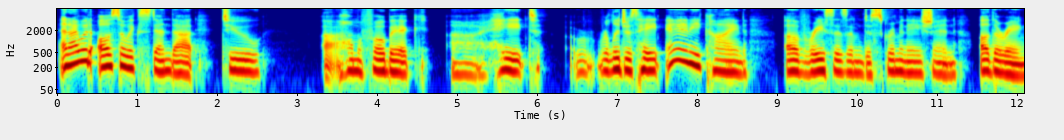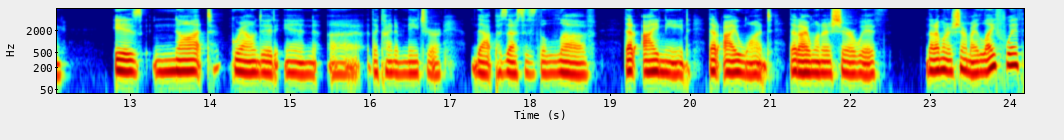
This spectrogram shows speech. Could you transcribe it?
And I would also extend that to uh, homophobic uh, hate, religious hate, any kind of racism, discrimination, othering is not grounded in uh, the kind of nature that possesses the love that I need, that I want, that I want to share with, that I want to share my life with,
